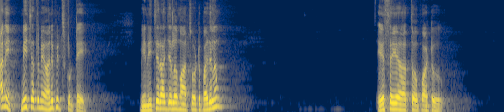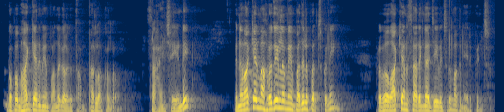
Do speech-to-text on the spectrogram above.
అని మీ చేత మేము అనిపించుకుంటే మీ నిత్యరాజ్యంలో మా చోటు పదిలం. ఏసయ్యతో పాటు గొప్ప భాగ్యాన్ని మేము పొందగలుగుతాం పరలోకంలో. సహాయం చేయండి. విన్న వాక్యాన్ని మా హృదయంలో మేము బదులుపరుచుకొని ప్రభు వాక్యానుసారంగా జీవించడం మాకు నేర్పించు.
